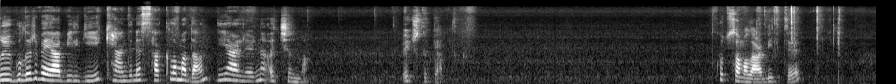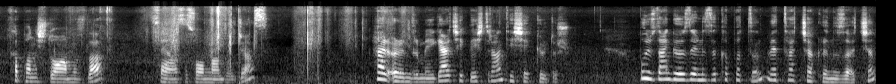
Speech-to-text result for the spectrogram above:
Duyguları veya bilgiyi kendine saklamadan diğerlerine açılma. Üç tık yaptık. Kutsamalar bitti. Kapanış duamızla seansı sonlandıracağız. Her arındırmayı gerçekleştiren teşekkürdür. Bu yüzden gözlerinizi kapatın ve taç çakranızı açın.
